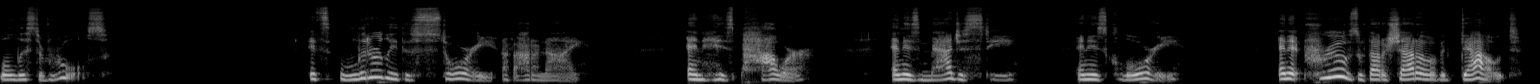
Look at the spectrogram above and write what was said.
a list of rules. It's literally the story of Adonai and his power and his majesty and his glory And it proves without a shadow of a doubt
